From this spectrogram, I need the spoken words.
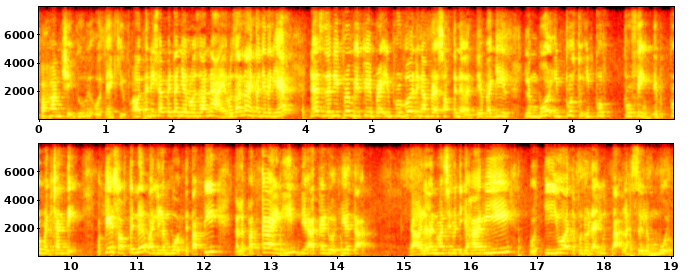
Faham cikgu? Oh thank you. Oh tadi siapa yang tanya Rozana? Eh, Rozana yang tanya tadi eh. That's the difference between bread improver dengan bread softener. Dia bagi lembut, improve to improve proofing. Dia proof lagi cantik. Okay, softener bagi lembut. Tetapi kalau pakai ni, dia akan dia tak uh, dalam masa 2-3 hari, roti you ataupun donat you taklah selembut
